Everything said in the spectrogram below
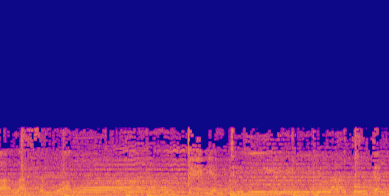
membalas semua yang dilakukannya.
